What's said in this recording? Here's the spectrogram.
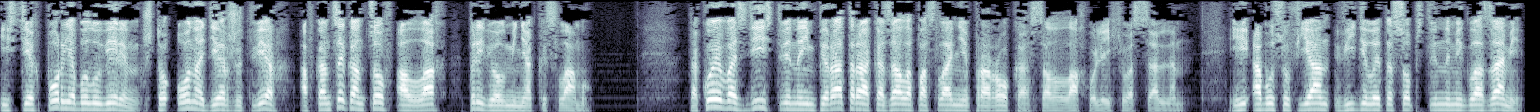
И с тех пор я был уверен, что он одержит верх, а в конце концов Аллах привел меня к исламу. Такое воздействие на императора оказало послание пророка, саллаху алейхи вассалям. И Абу Суфьян видел это собственными глазами.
